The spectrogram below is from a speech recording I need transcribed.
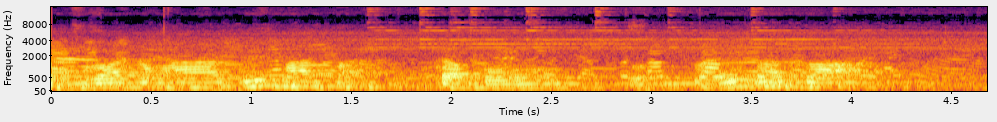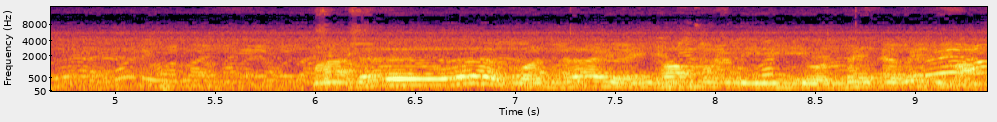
ผมรอยคำอาชีพผ่านไปกับผมไหลซาซา มาเด้อวันเอ้ยช่องมันดีอยู่ในตะเวนบัง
